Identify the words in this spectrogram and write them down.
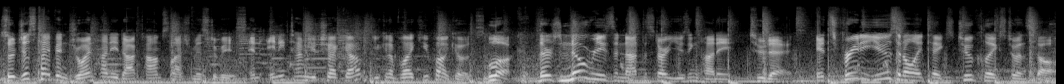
So just type in joinhoney.com slash MrBeast and anytime you check out, you can apply coupon codes. Look, there's no reason not to start using Honey today. It's free to use and only takes two clicks to install.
